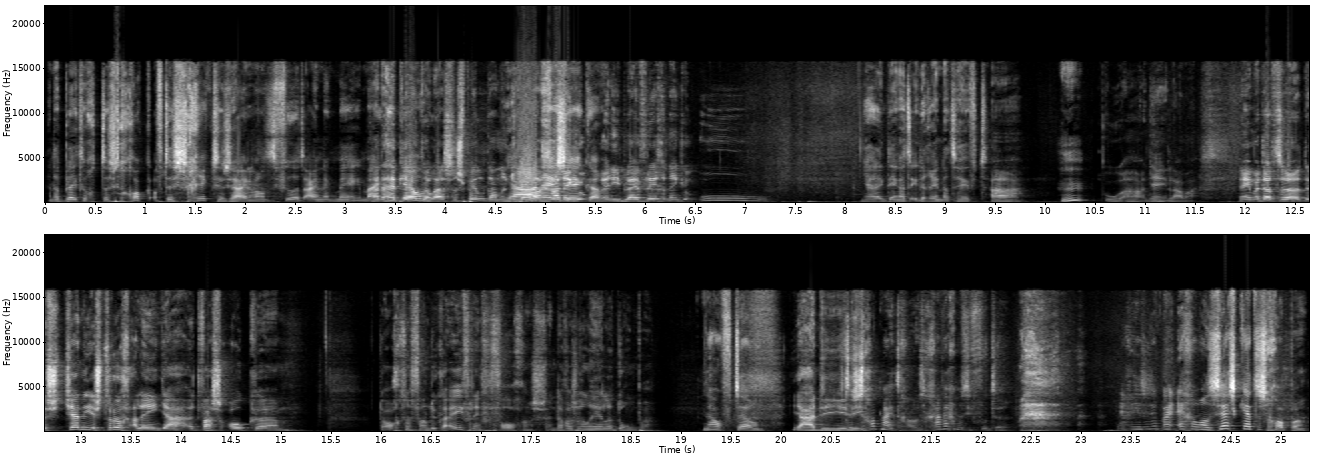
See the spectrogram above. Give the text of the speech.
En dat bleek toch te schok of te schrik te zijn, want het viel uiteindelijk mee. Maar, maar dat heb jij ook wel, hè? Ze spelen dan een ja, duel nee, gaat zeker. Denken, en die blijft liggen en denken, oeh. Ja, ik denk dat iedereen dat heeft. Ah. Hm? Oeh, ah, nee, laat maar. Nee, maar dat, uh, dus Jenny is terug. Alleen, ja, het was ook uh, de ochtend van Luca Evering vervolgens. En dat was wel een hele dompe. Nou, vertel. Ja, die... Het die... schat mij trouwens. Ga weg met die voeten. echt, je zit mij echt al zes keer te schoppen.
